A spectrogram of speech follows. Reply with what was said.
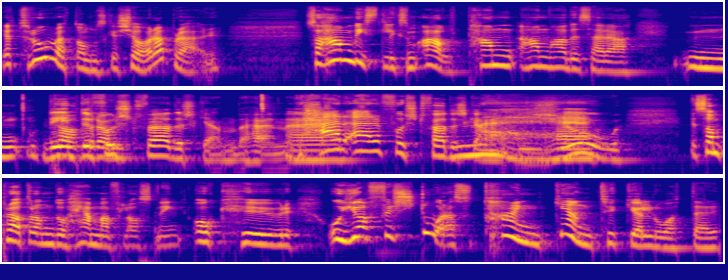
jag tror att de ska köra på det här. Så han visste liksom allt. Han, han hade så här... Mm, Det är inte om- förstföderskan det här. Nej. det här är förstföderskan. Nej. Jo. Som pratar om då hemmaförlossning och hur, och jag förstår, alltså tanken tycker jag låter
